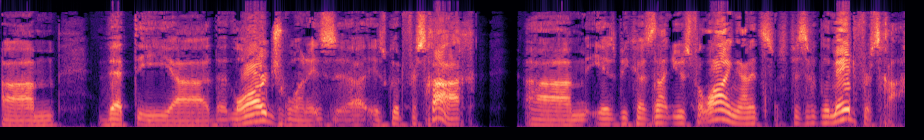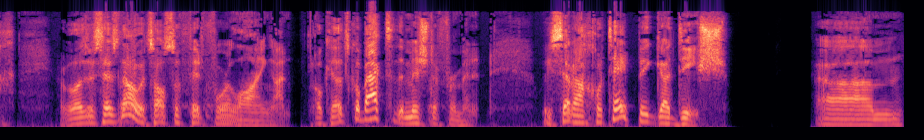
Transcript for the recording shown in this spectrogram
um, that the uh, the large one is uh, is good for schach um, is because it's not used for lying on; it's specifically made for schach. Lezer says no, it's also fit for lying on. Okay, let's go back to the Mishnah for a minute. We said achotet begadish. Um,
